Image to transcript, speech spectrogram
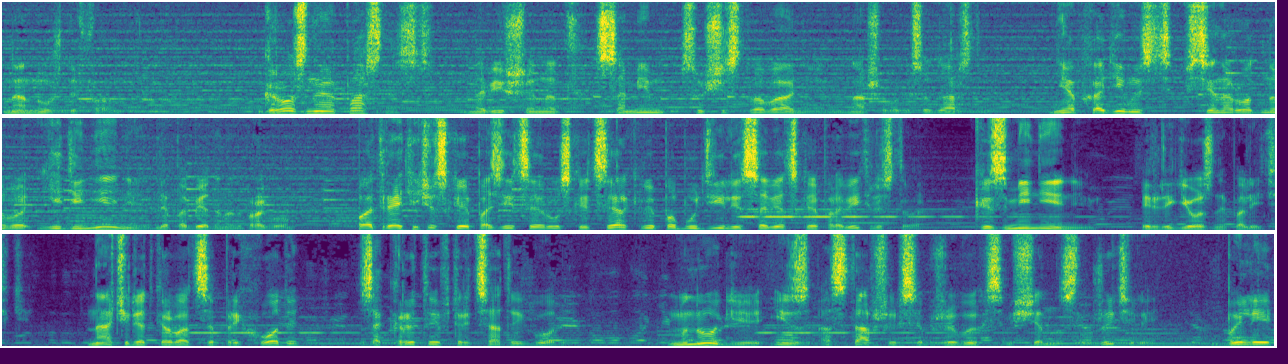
на нужды фронта. Грозная опасность нависшая над самим существованием нашего государства, необходимость всенародного единения для победы над врагом, патриотическая позиция русской церкви побудили советское правительство к изменению религиозной политики. Начали открываться приходы, закрытые в 30-е годы. Многие из оставшихся в живых священнослужителей были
